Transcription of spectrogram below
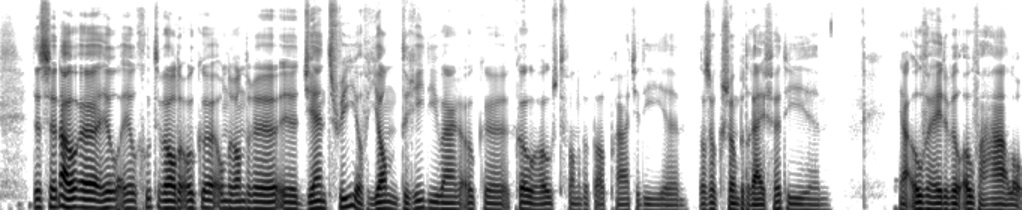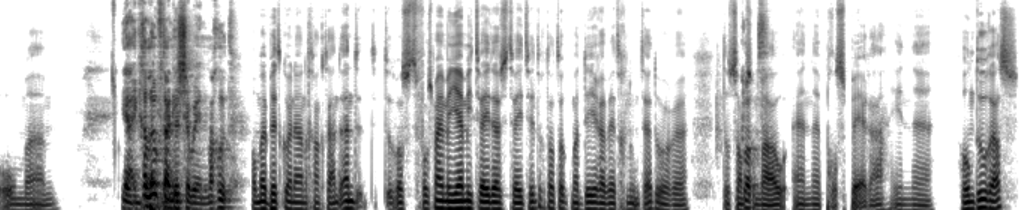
dus uh, nou, uh, heel, heel goed. We hadden ook onder andere Jan 3 of Jan 3, die waren ook co-host van een bepaald praatje. Die, dat is ook zo'n bedrijf hè, die ehm, ja, overheden wil overhalen om um, ja, ik geloof daar niet zo in, maar goed. Om met Bitcoin aan de gang te gaan. En dat was volgens mij Miami 2022 dat ook Madeira werd genoemd hè, door, uh, door Samson en uh, Prospera in uh, Honduras.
